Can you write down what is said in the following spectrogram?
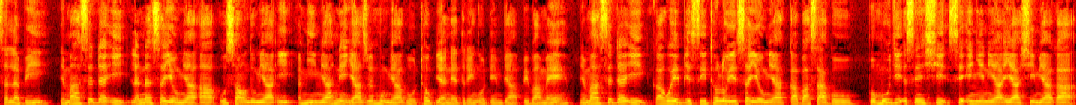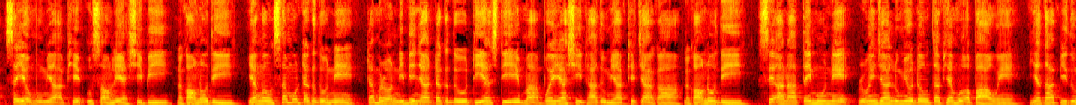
ဆက်လက်ပြီးမြန်မာစစ်တပ်၏လက်နက်ဆက်ယုံများအားဥဆောင်သူများ၏အမည်များနှင့်ရာဇဝတ်မှုများကိုထုတ်ပြန်တဲ့သတင်းကိုတင်ပြပေးပါမယ်။မြန်မာစစ်တပ်၏ကာကွယ်ရေးပစ္စည်းထုတ်လုပ်ရေးဆက်ယုံများကပ္ပစကို ဗိုလ်မှူးကြီးအဆင့်ရှိစစ်အင်ဂျင်နီယာအရာရှိများကဆက်ယုံမှုများအဖြစ်ဥဆောင်လျက်ရှိပြီး၎င်းတို့သည်ရန်ကုန်စက်မှုတက္ကသိုလ်နှင့်တပ်မတော်နည်းပညာတက္ကသိုလ် DSTA မှဘွဲ့ရရှိထားသူများဖြစ်ကြကာ၎င်းတို့သည်စစ်အာဏာသိမ်းမှုနှင့်ရိုဟင်ဂျာလူမျိုးတုံးတပ်ဖြတ်မှုအပါအဝင်ရက်သားပြည်သူ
